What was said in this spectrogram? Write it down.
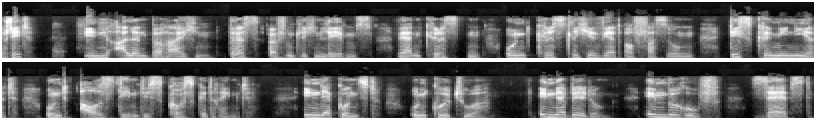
Da steht, in allen Bereichen des öffentlichen Lebens werden Christen und christliche Wertauffassungen diskriminiert und aus dem Diskurs gedrängt. In der Kunst und Kultur, in der Bildung, im Beruf, selbst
